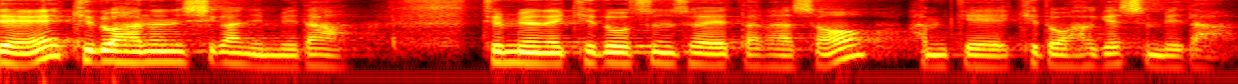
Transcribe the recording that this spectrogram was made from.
이제 기도하는 시간입니다. 뒷면의 기도 순서에 따라서 함께 기도하겠습니다.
